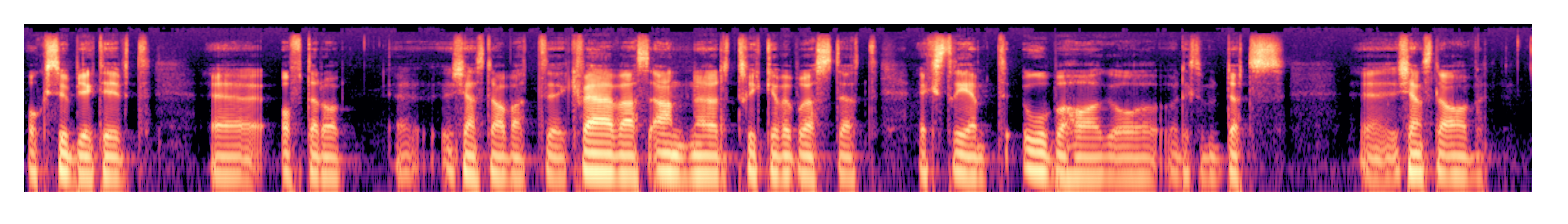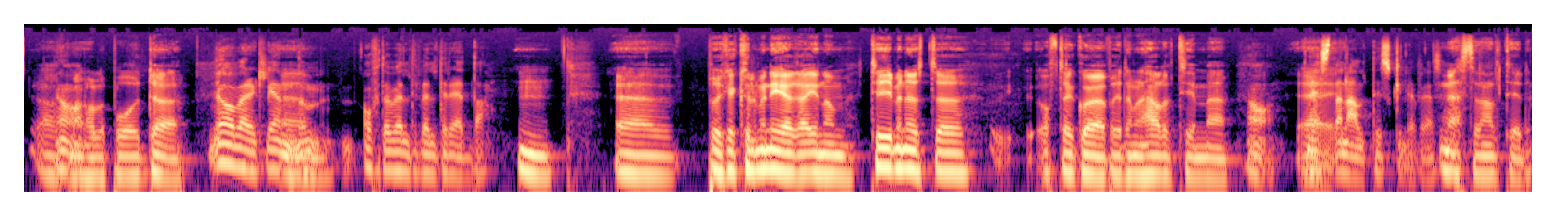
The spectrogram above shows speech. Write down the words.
och subjektivt eh, ofta då eh, känsla av att eh, kvävas, andnöd, tryck över bröstet, extremt obehag och, och liksom döds, eh, av att Ja. man håller på att dö. Ja, verkligen. De Ehm. är ofta väldigt, väldigt rädda. Mm. Eh, brukar kulminera inom 10 minuter, ofta gå över inom en halvtimme, Ja, Eh, nästan alltid skulle jag vilja säga. nästan alltid.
